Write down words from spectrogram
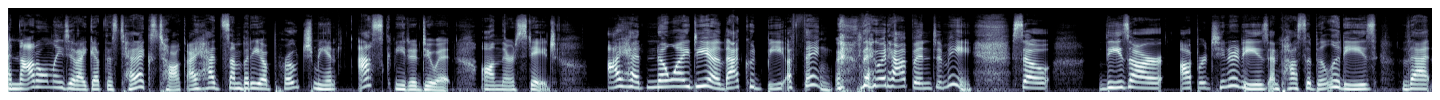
And not only did I get this TEDx talk, I had somebody approach me and ask me to do it on their stage. I had no idea that could be a thing that would happen to me. So these are opportunities and possibilities that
